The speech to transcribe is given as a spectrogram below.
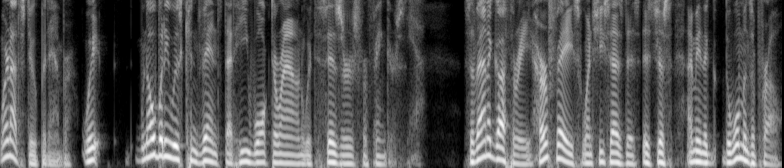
we're not stupid, Amber. We nobody was convinced that he walked around with scissors for fingers. yeah, Savannah Guthrie, her face when she says this is just, I mean, the the woman's a pro.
